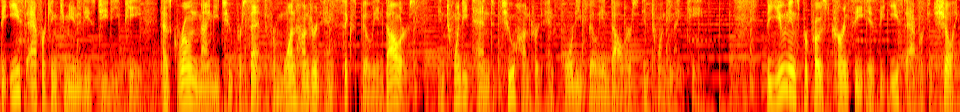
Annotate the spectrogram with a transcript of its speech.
the East African community's GDP has grown 92% from $106 billion in 2010 to $240 billion in 2019. The Union's proposed currency is the East African shilling,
